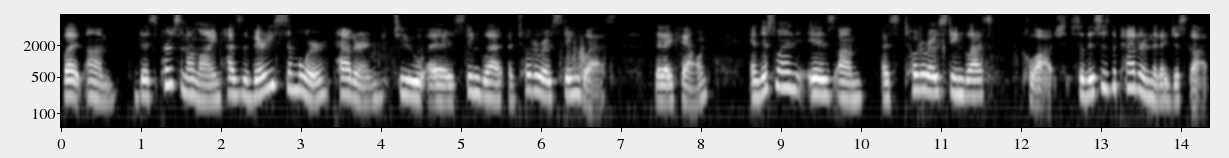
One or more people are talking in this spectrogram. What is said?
But um, this person online has a very similar pattern to a stained glass a Totoro stained glass that I found. And this one is um, a Totoro stained glass collage. So this is the pattern that I just got.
